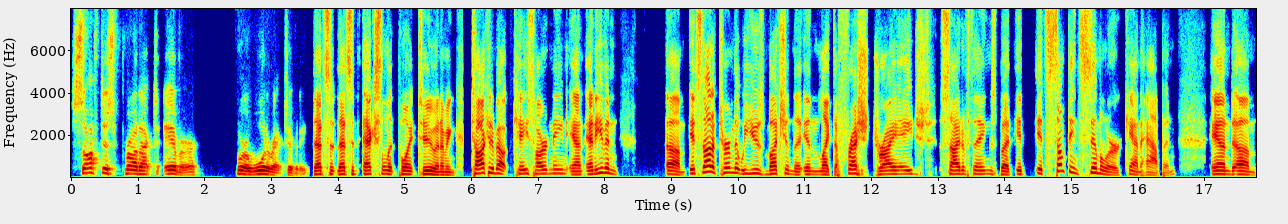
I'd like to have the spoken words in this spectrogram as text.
softest product ever for a water activity. That's that's an excellent point too. And I mean, talking about case hardening and and even um, it's not a term that we use much in the in like the fresh dry aged side of things, but it it's something similar can happen, and um,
